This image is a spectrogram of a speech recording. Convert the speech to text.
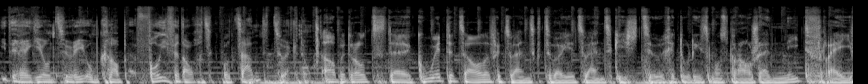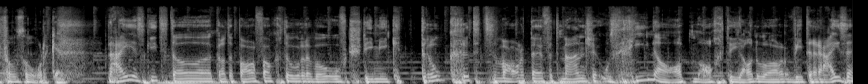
in der Region Zürich um knapp 85 Prozent zugenommen. Aber trotz der guten Zahlen für 2022 ist die Zürcher Tourismusbranche nicht frei von Sorgen. Nein, es gibt da gerade ein paar Faktoren, die auf die Stimmung drücken. Zwar dürfen die Menschen aus China ab dem 8. Januar wieder reisen.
